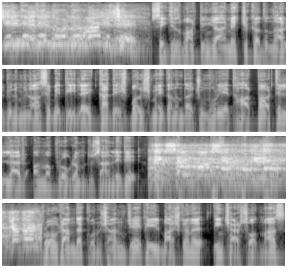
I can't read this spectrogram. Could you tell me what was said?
Şiddeti durdurmak için 8 Mart Dünya Emekçi Kadınlar Günü münasebetiyle Kadeş Barış Meydanı'nda Cumhuriyet Halk Partililer anma programı düzenledi. Tek sen varsın bugün ya dön Programda konuşan CHP İl Başkanı Dinçer Solmaz,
